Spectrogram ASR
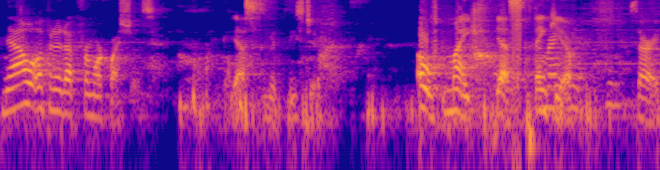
now we'll open it up for more questions. Yes, these two. Oh, Mike, yes, thank you. Sorry.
